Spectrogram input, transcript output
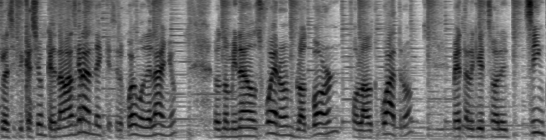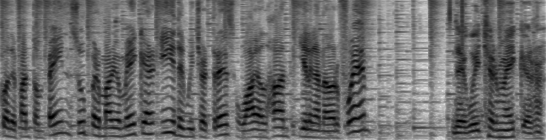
clasificación, que es la más grande, que es el juego del año. Los nominados fueron Bloodborne, Fallout 4, Metal Gear Solid 5 de Phantom Pain, Super Mario Maker y The Witcher 3 Wild Hunt. Y el ganador fue. The Witcher Maker.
